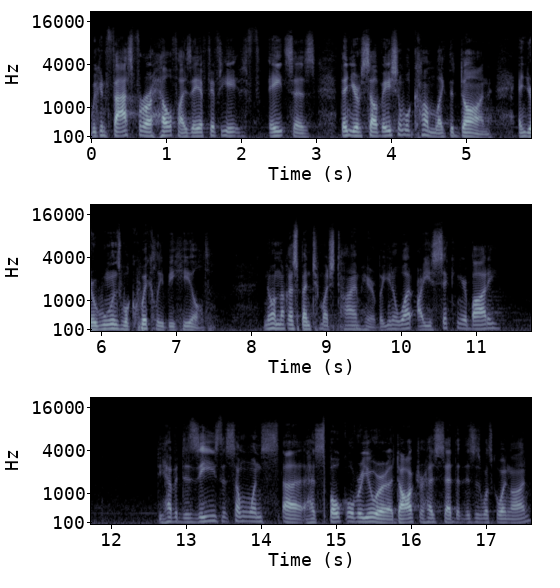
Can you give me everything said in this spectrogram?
We can fast for our health. Isaiah 58 8 says, Then your salvation will come like the dawn, and your wounds will quickly be healed. No, I'm not going to spend too much time here, but you know what? Are you sick in your body? Do you have a disease that someone uh, has spoke over you or a doctor has said that this is what's going on?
